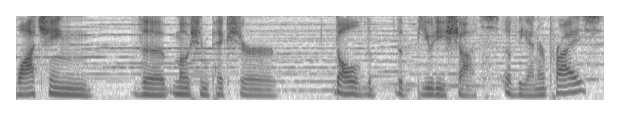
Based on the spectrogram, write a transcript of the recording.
watching the motion picture all of the, the beauty shots of the enterprise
